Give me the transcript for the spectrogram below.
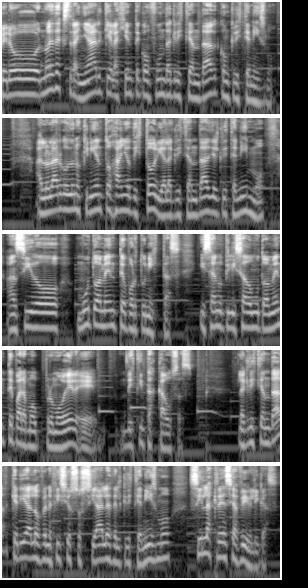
Pero no es de extrañar que la gente confunda cristiandad con cristianismo. A lo largo de unos 500 años de historia, la cristiandad y el cristianismo han sido mutuamente oportunistas y se han utilizado mutuamente para promover eh, distintas causas. La cristiandad quería los beneficios sociales del cristianismo sin las creencias bíblicas.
